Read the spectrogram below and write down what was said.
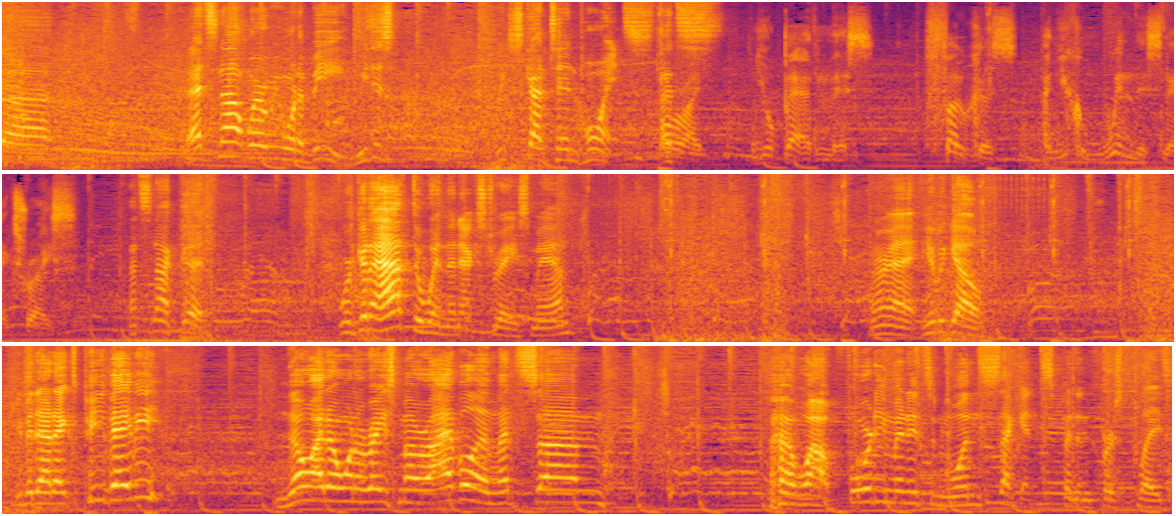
uh, that's not where we want to be. We just, we just got 10 points. That's, All right, you're better than this. Focus, and you can win this next race. that's not good. We're gonna have to win the next race, man. All right, here we go. Give me that XP, baby. No, I don't want to race my rival, and let's, um... wow, 40 minutes and one second spent in first place.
